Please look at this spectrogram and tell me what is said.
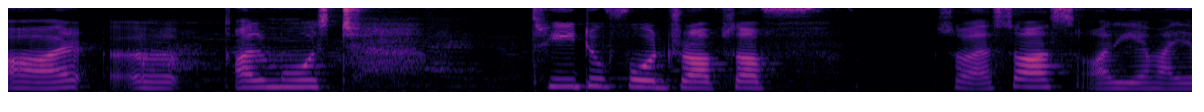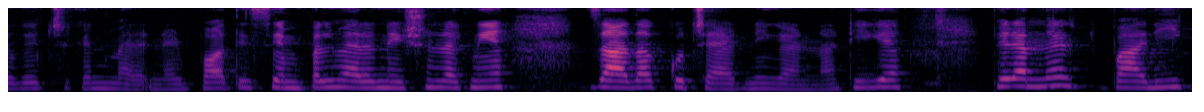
और almost three to four drops of soya sauce और ये हमारी हो गई चिकन मैरिनेट बहुत ही सिंपल मैरिनेशन रखनी है, ज़्यादा कुछ ऐड नहीं करना, ठीक है? फिर हमने बारीक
